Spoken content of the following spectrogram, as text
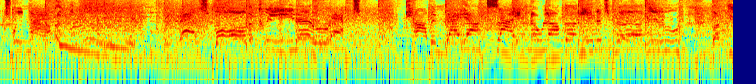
between my. Ooh. But the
